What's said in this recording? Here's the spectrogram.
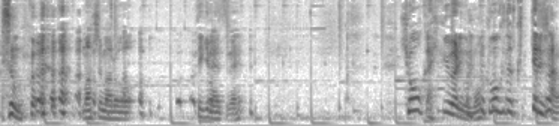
マシュマロ的なやつね。評価低い割に黙々と食ってるじゃん。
